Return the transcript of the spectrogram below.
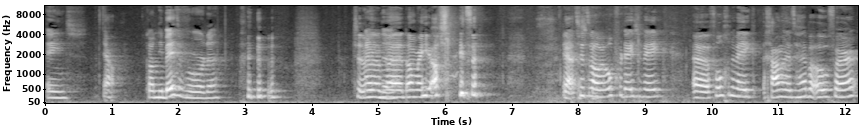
Eens. Ja. Kan niet beter voor worden. Zullen we hem eh, dan maar hier afsluiten? ja, het zit er alweer op voor deze week. Eh, volgende week gaan we het hebben over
